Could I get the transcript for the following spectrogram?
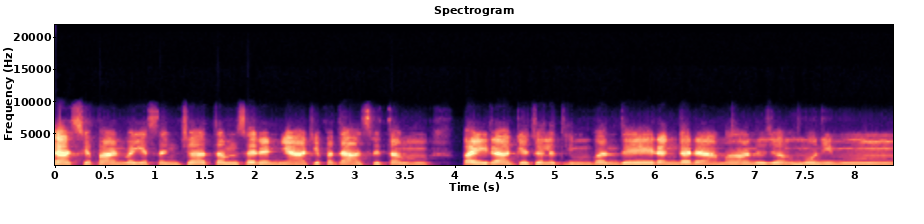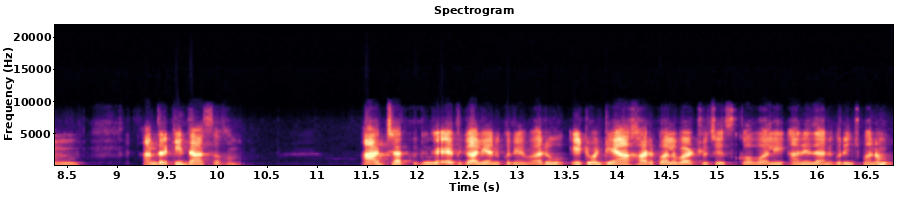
కాశ్యపాన్వయ సంజాతం శరణ్యార్యపదాశ్రితం వైరాగ్యజలధిం వందే రంగరామానుజం మునిం. అందరికీ దాసోహం. ఆధ్యాత్మికంగా ఎదగాలి అనుకునేవారు ఎటువంటి ఆహారపు అలవాట్లు చేసుకోవాలి అనే దాని గురించి మనం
